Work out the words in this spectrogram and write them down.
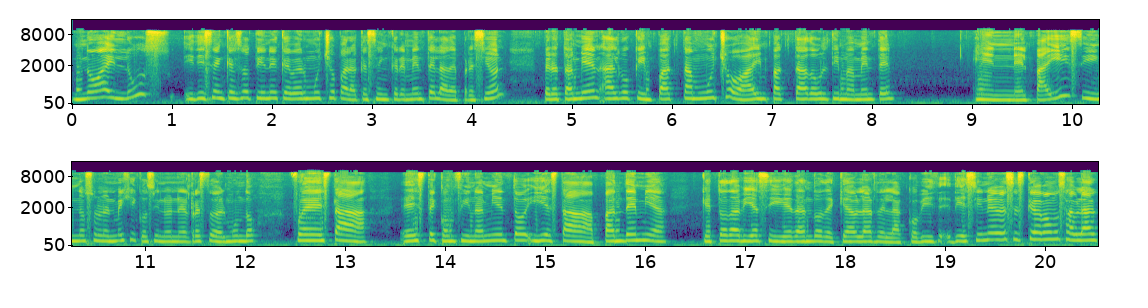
no hay luz y dicen que eso tiene que ver mucho para que se incremente la depresión pero también algo que impacta mucho ha impactado últimamente en el país y no solo en México, sino en el resto del mundo, fue esta, este confinamiento y esta pandemia que todavía sigue dando de qué hablar de la COVID-19. Así es que vamos a hablar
